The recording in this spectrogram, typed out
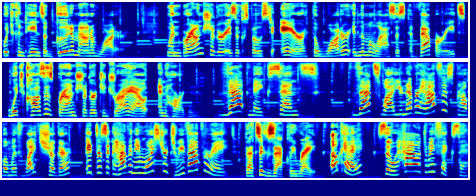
which contains a good amount of water. When brown sugar is exposed to air, the water in the molasses evaporates, which causes brown sugar to dry out and harden. That makes sense. That's why you never have this problem with white sugar. It doesn't have any moisture to evaporate. That's exactly right. Okay, so how do we fix it?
